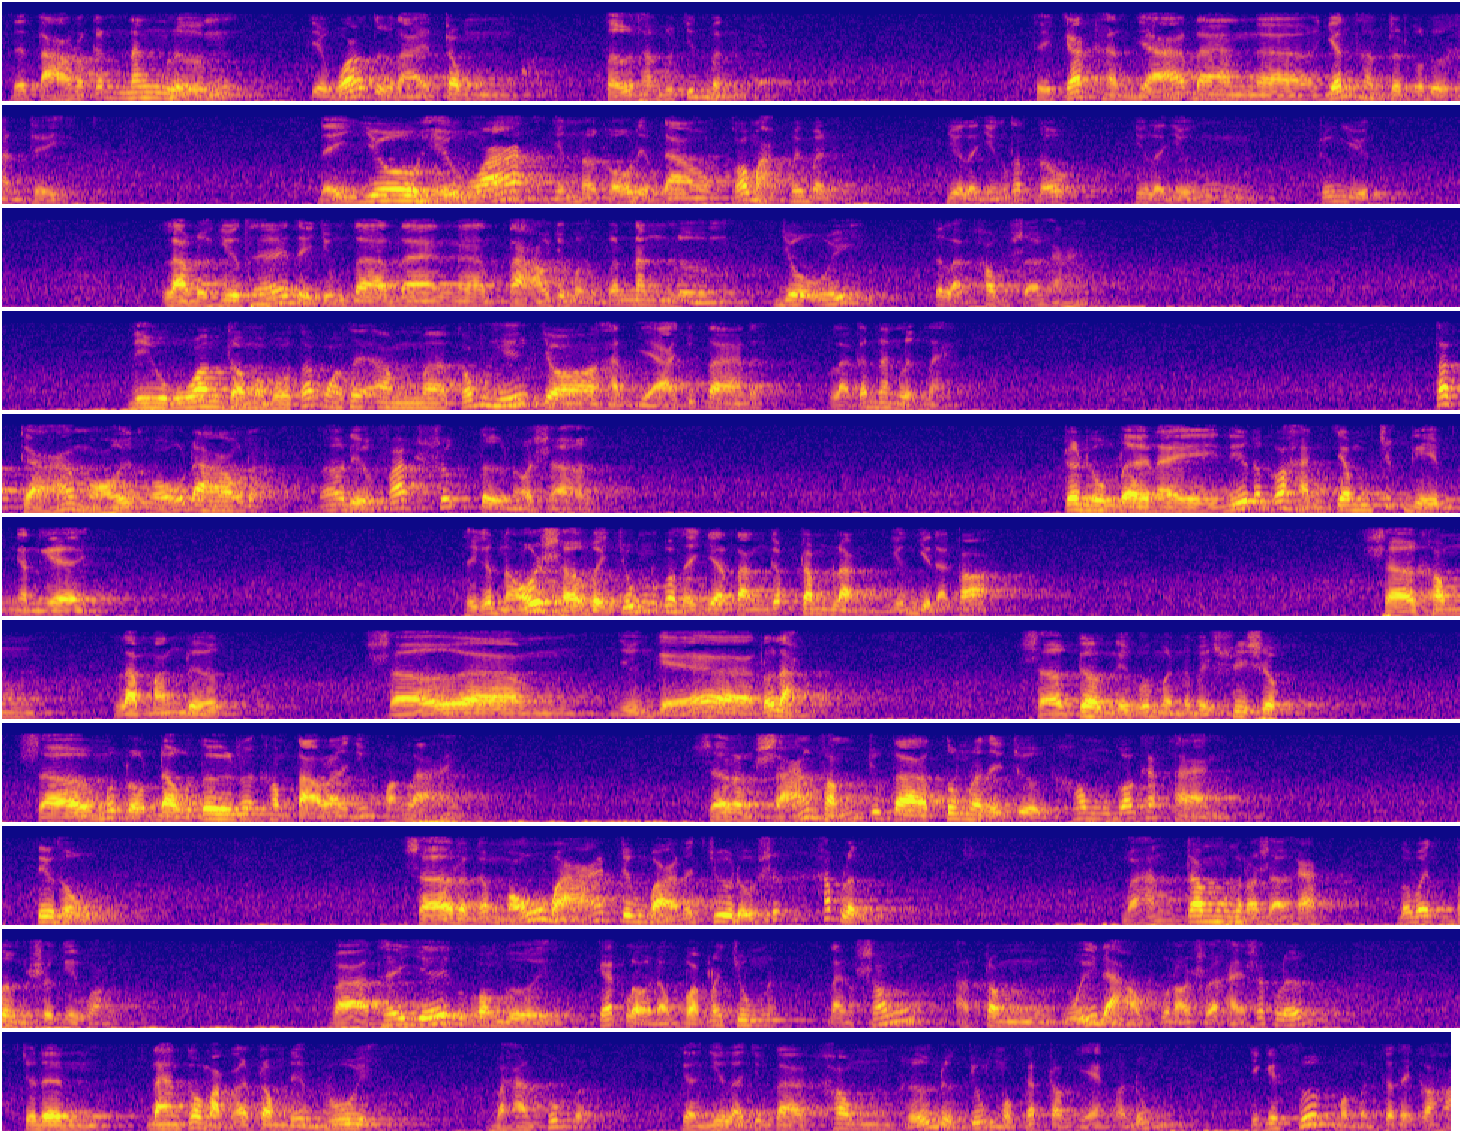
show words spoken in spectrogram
để tạo ra cái năng lượng về quán tự đại trong tự thân của chính mình thì các hành giả đang ờ, dấn thân trên con đường hành trì. Để vô hiệu hóa những nỗi khổ niềm đau có mặt với mình, như là những thách đố, như là những trướng duyên. Làm được như thế thì chúng ta đang ờ, tạo cho mình một cái năng lượng vô ý, tức là không sợ hãi. Điều quan trọng mà bồ tát quan thế âm ờ, cống hiến cho hành giả chúng ta đó là cái năng lực này tất cả mọi khổ đau đó nó đều phát xuất từ nỗi sợ. Trên cuộc đời này nếu nó có hàng trăm chức nghiệp ngành nghề thì cái nỗi sợ về chúng nó có thể gia tăng gấp trăm lần những gì đã có. Sợ không làm ăn được sợ uh, những kẻ đối lập sợ cơ nghiệp của mình nó bị suy sụp sợ mức độ đầu tư nó không tạo ra những khoản lãi. Sợ rằng sản phẩm chúng ta tung ra thị trường không có khách hàng tiêu thụ. Sợ rằng cái mẫu mã trưng bày nó chưa đủ sức hấp lực. Và hàng trăm cái nỗi sợ khác đối với từng sự kiện vật và thế giới của con người các loài động vật nói chung đó, đang sống ở trong quỹ đạo của nỗi sợ hãi rất lớn cho nên đang có mặt ở trong niềm vui và hạnh phúc đó, gần như là chúng ta không hưởng được chúng một cách trọn vẹn và đúng với cái phước mà mình có thể có.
